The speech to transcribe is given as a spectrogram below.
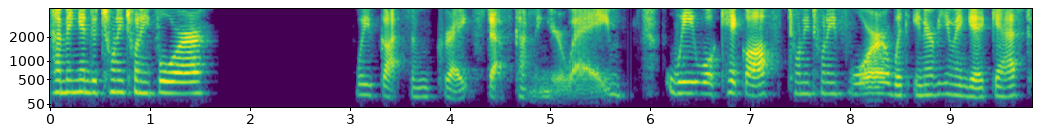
coming into 2024, we've got some great stuff coming your way. We will kick off 2024 with interviewing a guest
